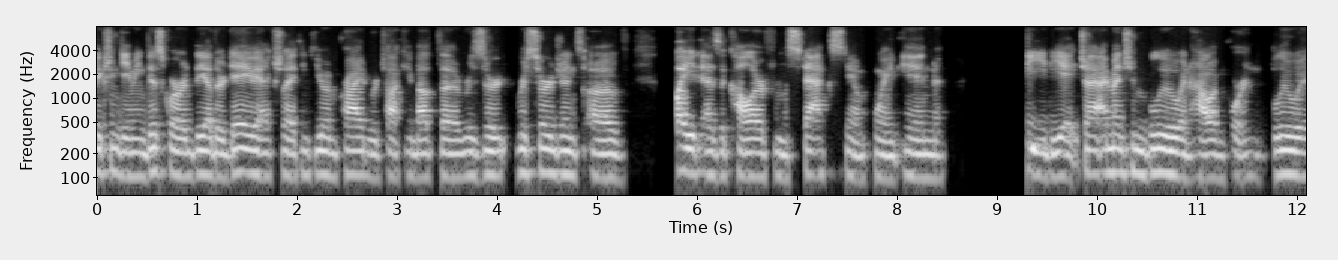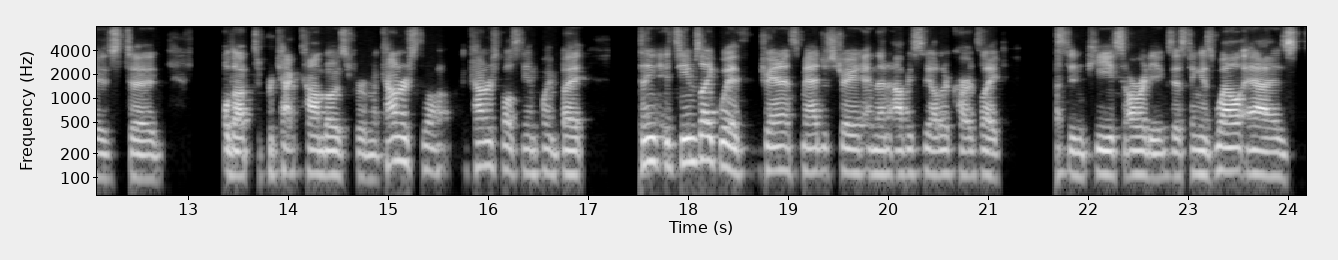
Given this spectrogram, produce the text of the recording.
Conviction Gaming Discord the other day. Actually, I think you and Pride were talking about the resur- resurgence of white as a color from a stack standpoint in CEDH. I, I mentioned blue and how important blue is to hold up to protect combos from a counterspell counterspell standpoint, but it seems like with Drannith's Magistrate and then obviously other cards like Rest in Peace already existing, as well as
